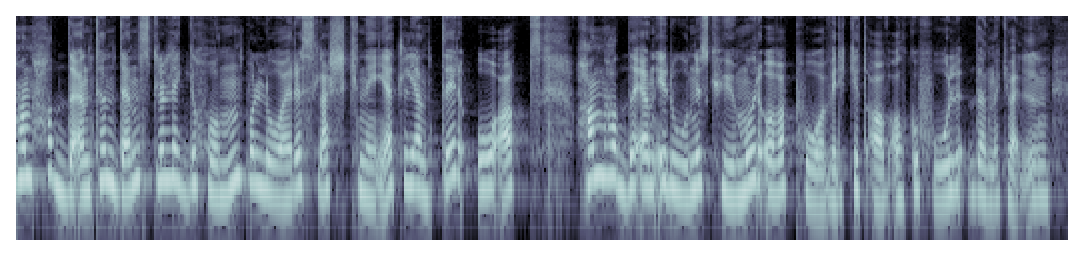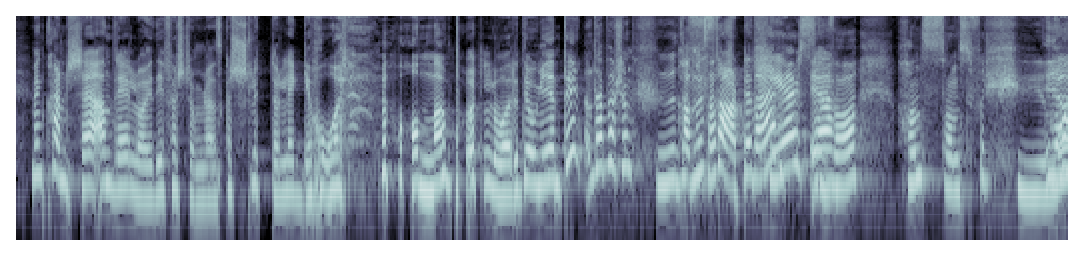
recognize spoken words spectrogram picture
Han hadde en tendens til å legge hånden på låret slash kneet til jenter, og at han hadde en ironisk humor og var påvirket av alkohol denne kvelden. Men kanskje André Lloyd i første omgang skal slutte å legge hår, hånda på låret til unge jenter? Det er bare sånn Who Kan the fuck starte der? cares Ja. hva hans sans for humor Ja,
